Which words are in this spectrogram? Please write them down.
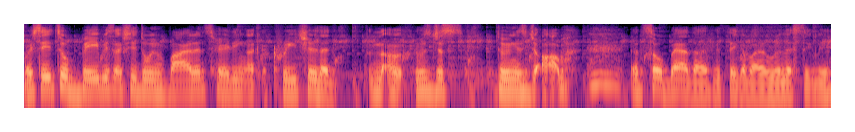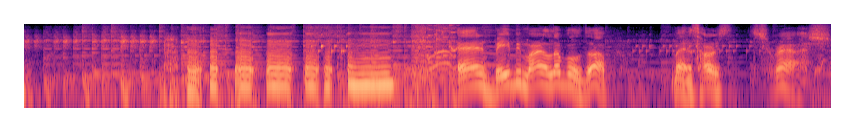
We see two babies actually doing violence, hurting like a creature that no, was just doing his job. That's so bad though if you think about it realistically. And baby Mario leveled up. Man, his power is trash.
